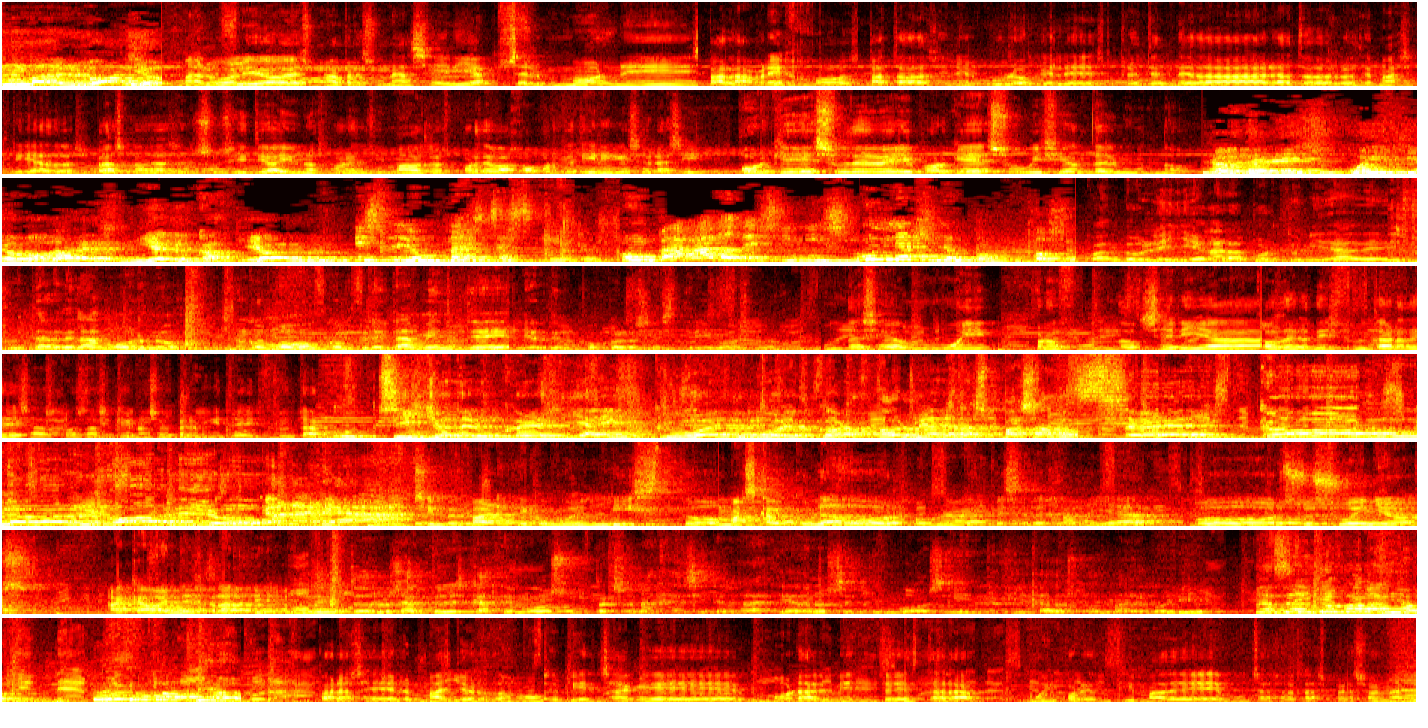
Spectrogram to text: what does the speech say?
¡Malvolio! Malvolio es una persona seria, sermones, palabrejos, patadas en el culo que les pretende dar a todos los demás criados. Las cosas en su sitio hay unos por encima, otros por debajo, porque tiene que ser así. Porque es su deber y porque es su visión del mundo. ¿No tenéis juicio, modales ni educación? Es lo más asqueroso. Un pagado de sí mismo. Un asno pomposo. Cuando le llega la oportunidad de disfrutar del amor, ¿no? Como completamente pierde un poco los estribos, ¿no? Un deseo muy profundo sería poder disfrutar de esas cosas que no se permite disfrutar. Cuchillo de Lucrecia, incruento el corazón me ha traspasado. ¡Seré con Malvolio! Siempre parece como el listo, más calculador, una vez que se deja guiar por sus sueños, acaba en desgracia. Todos los actores que hacemos un personaje así desgraciado nos sentimos identificados con Malvolio. Para ser mayordomo se piensa que moralmente estará muy por encima de muchas otras personas.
